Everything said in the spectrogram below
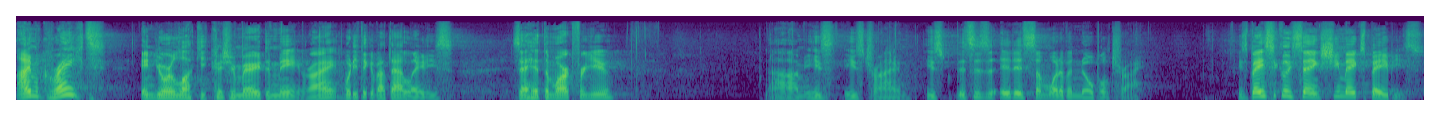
I'm great. And you're lucky because you're married to me, right? What do you think about that, ladies? Does that hit the mark for you? I mean, he's, he's trying. He's, this is, it is somewhat of a noble try. He's basically saying she makes babies.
